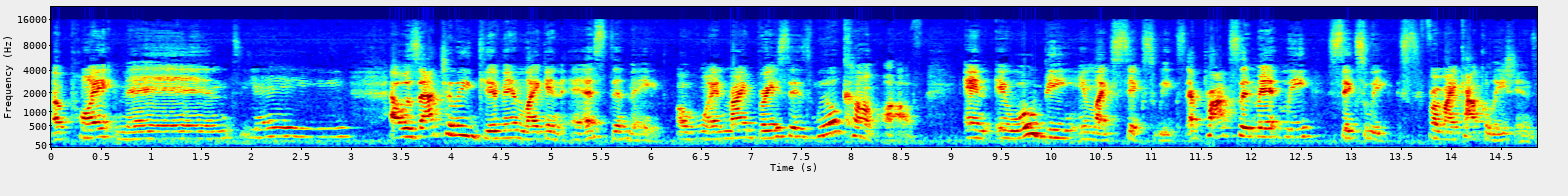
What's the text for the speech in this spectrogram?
appointment yay. I was actually given like an estimate of when my braces will come off and it will be in like six weeks approximately six weeks from my calculations.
